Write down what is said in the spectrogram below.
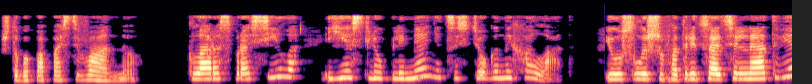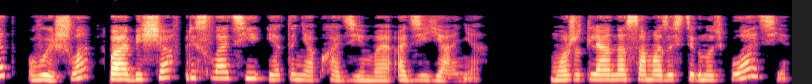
чтобы попасть в ванную, Клара спросила, есть ли у племянницы стеганый халат, и, услышав отрицательный ответ, вышла, пообещав прислать ей это необходимое одеяние. Может ли она сама застегнуть платье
